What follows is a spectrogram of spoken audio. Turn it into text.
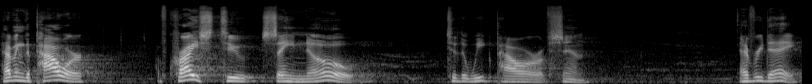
Having the power of Christ to say no to the weak power of sin every day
